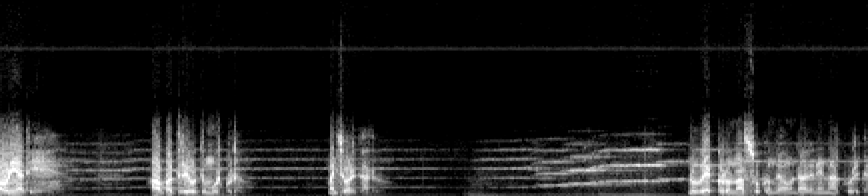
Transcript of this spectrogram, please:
అవును యాది ఆ భద్ర ఒట్టు మూర్ఖుడు. మంచివాడు కాదు. నువ్వెక్కడున్నా సుఖంగా ఉండాలని నా కోరిక.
